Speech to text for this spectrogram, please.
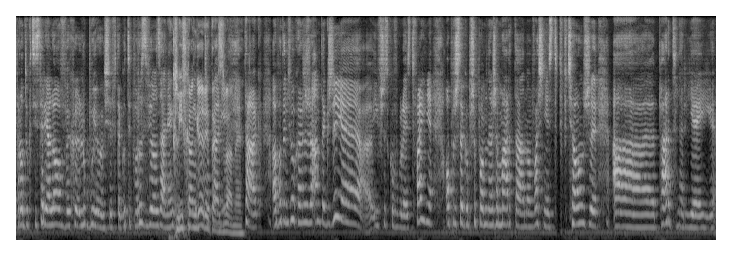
produkcji serialowych lubują się w tego typu rozwiązaniach Cliffhangery tak zwane. Tak, a potem się okaże, że Antek żyje i wszystko w ogóle jest fajnie. Oprócz tego przypomnę, że Marta no właśnie jest w ciąży, a partner jej, e,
